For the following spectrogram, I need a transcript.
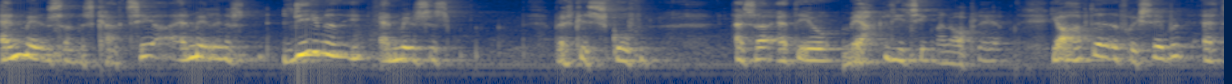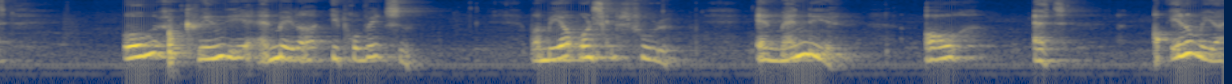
anmeldelsernes karakter, anmeldelsernes livet i anmeldelses, hvad skal jeg, skuffen. Altså, at det er jo mærkelige ting, man opdager. Jeg opdagede for eksempel, at unge kvindelige anmeldere i provinsen var mere ondskabsfulde end mandlige, og at og endnu mere,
